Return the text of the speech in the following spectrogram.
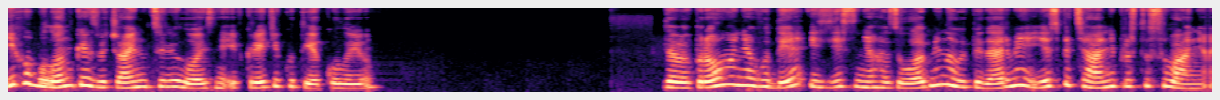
Їх оболонки звичайно целюлозні і вкриті кутикулою. Для випаровування води і здійснення газообміну в епідермі є спеціальні пристосування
